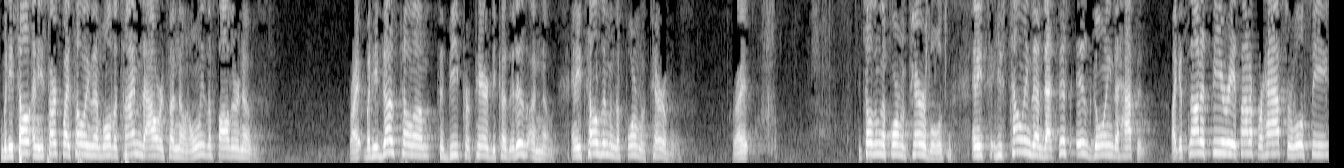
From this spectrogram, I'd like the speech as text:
but he tell, and he starts by telling them, well, the time and the hour, it's unknown. Only the Father knows. Right? But he does tell them to be prepared because it is unknown. And he tells them in the form of parables. Right? He tells them in the form of parables, and he, he's telling them that this is going to happen. Like it's not a theory, it's not a perhaps or we'll see.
